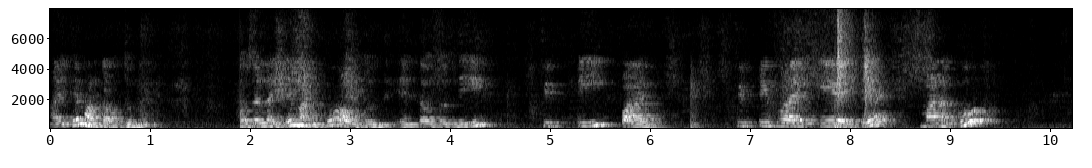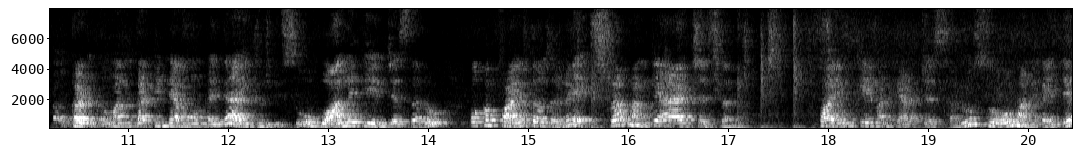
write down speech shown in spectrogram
అయితే మనకు అవుతుంది. థౌజండ్ అయితే మనకు అవుతుంది. ఎంత అవుతుంది? Fifty five fifty five K అయితే మనకు కట్ మనకు కట్టిండే అమౌంట్ అయితే అవుతుంది. సో వాళ్ళైతే ఏం చేస్తారు? ఒక ఫైవ్ థౌజండ్ ఎక్స్ట్రా మనకి యాడ్ చేస్తారు. ఫైవ్ కే మనకి యాడ్ చేస్తారు. సో మనకైతే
